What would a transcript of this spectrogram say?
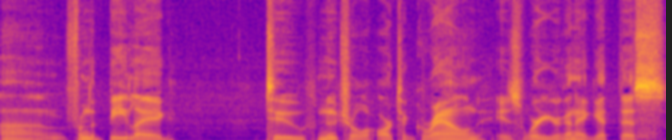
um, from the B leg to neutral or to ground is where you're going to get this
